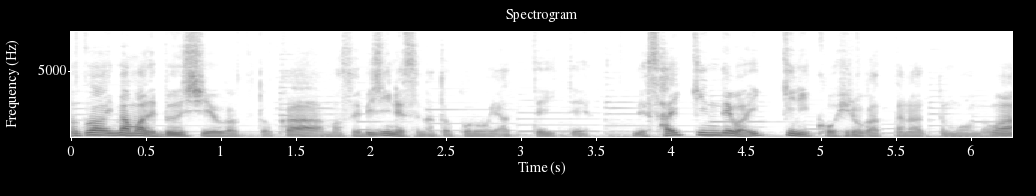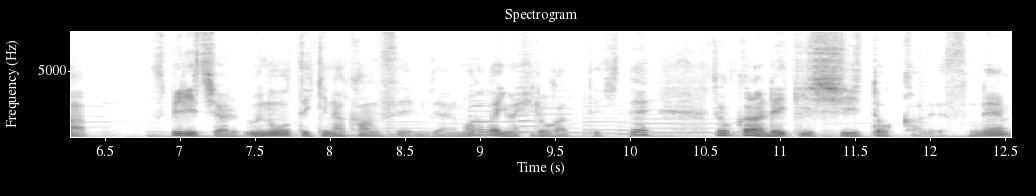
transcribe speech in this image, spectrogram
僕は今まで分子栄学とか、まあ、そういうビジネスなところをやっていて、で最近では一気にこう広がったなって思うのは、スピリチュアル、右脳的な感性みたいなものが今広がってきて、そこから歴史とかですね、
